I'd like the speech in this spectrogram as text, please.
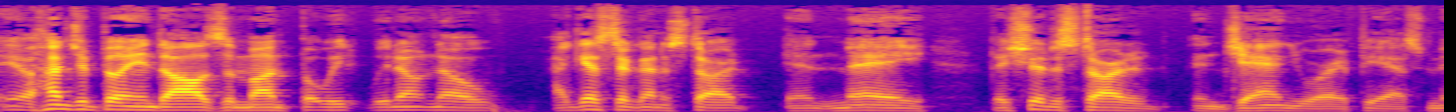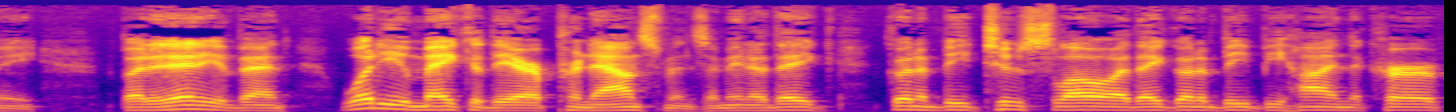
you know, hundred billion dollars a month, but we we don't know. I guess they're going to start in May. They should have started in January, if you ask me. But in any event, what do you make of their pronouncements? I mean, are they going to be too slow? Are they going to be behind the curve?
